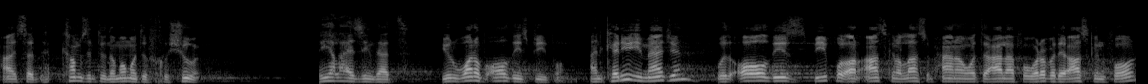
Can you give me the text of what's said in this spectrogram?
I said comes into the moment of khushu', realizing that you're one of all these people. And can you imagine with all these people are asking Allah subhanahu wa ta'ala for whatever they're asking for?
